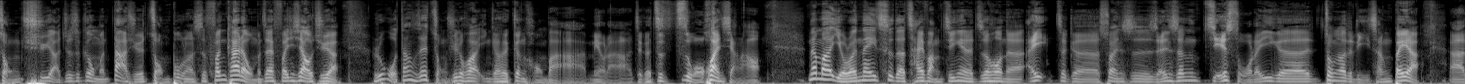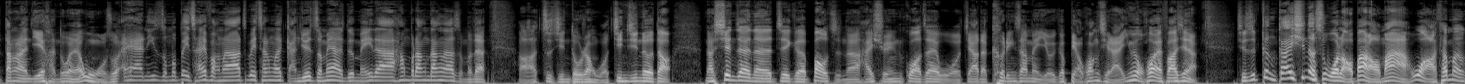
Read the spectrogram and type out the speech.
总区啊，就是跟我们大学总部呢是分开的，我们在分校区啊。如果当时在总区的话，应该会更红吧？啊，没有了啊，这个自自我幻想了啊。那么有了那一次的采访经验了之后呢，哎，这个算是人生解锁了一个重要的里程碑了啊！当然也很多人来问我说：“哎呀，你怎么被采访啦？这被采访的感觉怎么样？都没的，夯不啷当啊什么的啊！”至今都让我津津乐道。那现在呢，这个报纸呢还悬挂在我家的客厅上面，有一个裱框起来。因为我后来发现啊，其实更开心的是我老爸老妈，哇，他们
